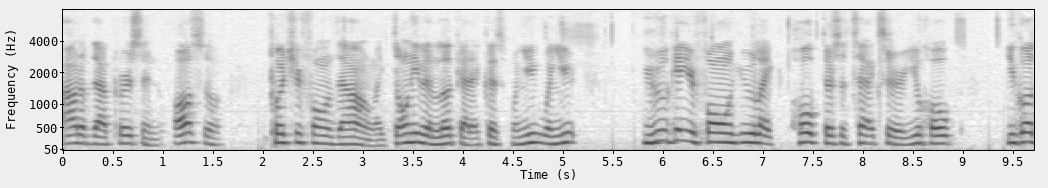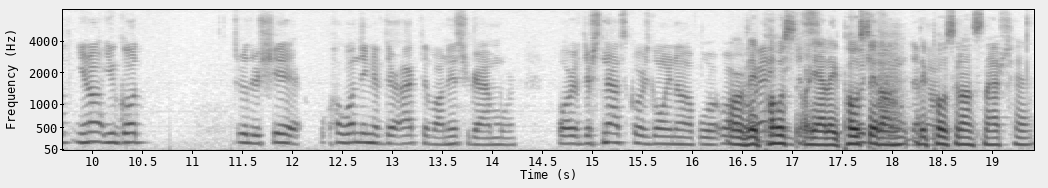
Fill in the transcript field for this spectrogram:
out of that person. Also, put your phone down. Like, don't even look at it, cause when you when you you get your phone, you like hope there's a text or you hope you go, you know, you go through their shit, wondering if they're active on Instagram or or if their snap scores going up or or, Or they anything. post, or oh, yeah, they post it on, they post it on Snapchat.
